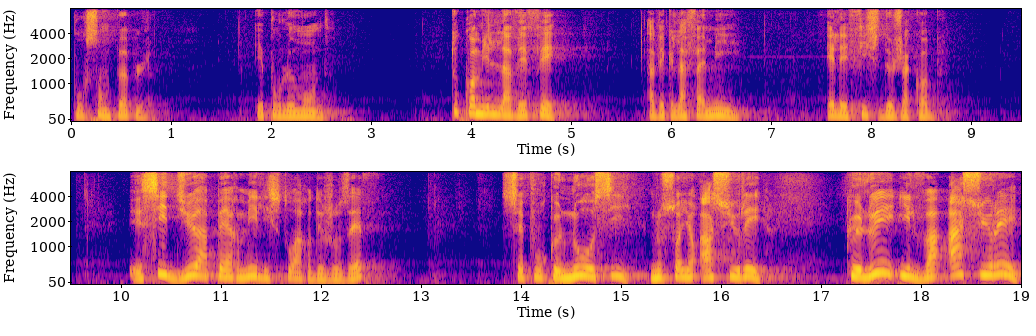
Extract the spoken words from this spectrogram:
pour son peuple et pour le monde, tout comme il l'avait fait avec la famille et les fils de Jacob. Et si Dieu a permis l'histoire de Joseph, c'est pour que nous aussi, nous soyons assurés que lui, il va assurer,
